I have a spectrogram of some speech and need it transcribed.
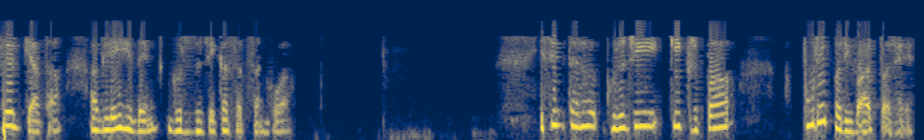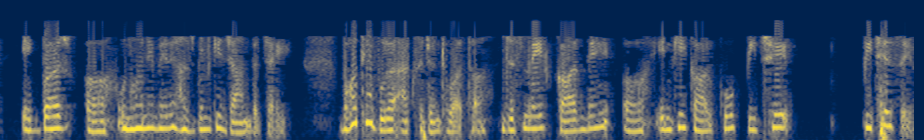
फिर क्या था? अगले ही दिन गुरु जी का सत्संग हुआ। इसी तरह गुरु जी की कृपा पूरे परिवार पर है। एक बार उन्होंने मेरे हस्बैंड की जान बचाई। बहुत ही बुरा एक्सीडेंट हुआ था, जिसमें एक कार ने इनकी कार को पीछे पीछे से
